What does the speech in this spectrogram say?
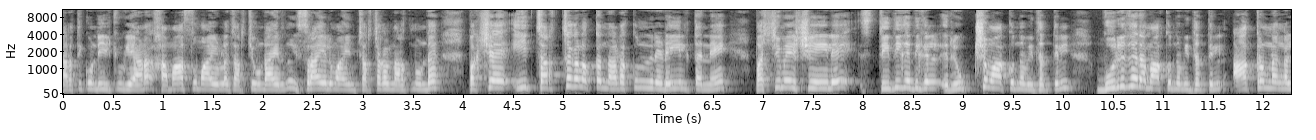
നടത്തിക്കൊണ്ടിരിക്കുകയാണ്. ഹമാസുമായുള്ള ചർച്ച ഉണ്ടായിരുന്നു ഇസ്രായേലുമായും ചർച്ചകൾ നടത്തുന്നുണ്ട്. പക്ഷേ ഈ ചർച്ചകളൊക്കെ നടക്കുന്നതിനിടയിൽ തന്നെ പശ്ചിമേഷ്യയിലെ സ്ഥിതിഗതികൾ രൂക്ഷമാക്കുന്ന വിധത്തിൽ ഗുരുതരമാക്കുന്ന വിധത്തിൽ ആക്രമണങ്ങൾ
